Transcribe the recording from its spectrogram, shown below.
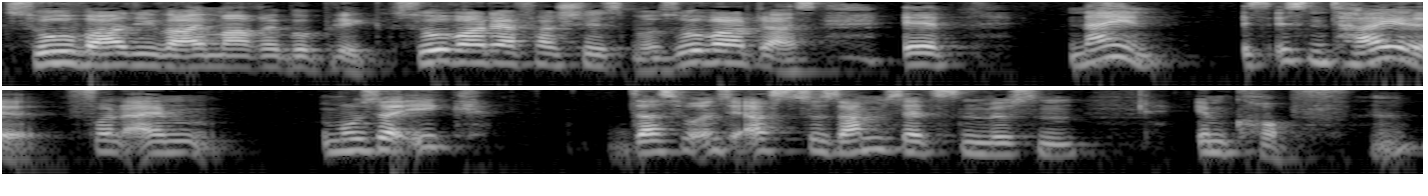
so war die Weimarer Republik, so war der Faschismus, so war das. Äh, nein, es ist ein Teil von einem Mosaik, das wir uns erst zusammensetzen müssen im Kopf. Ne?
